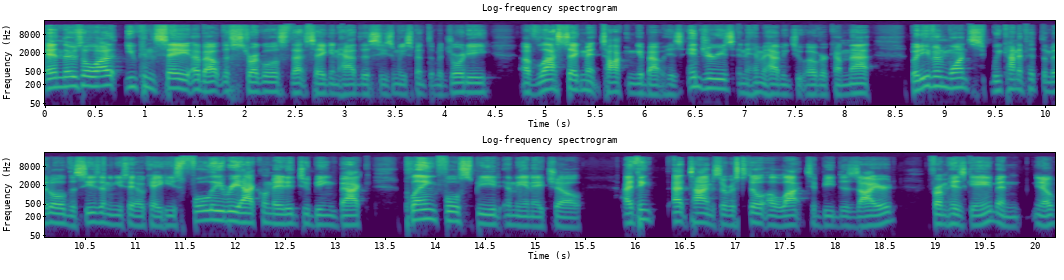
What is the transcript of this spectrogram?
And there's a lot you can say about the struggles that Seguin had this season. We spent the majority of last segment talking about his injuries and him having to overcome that. But even once we kind of hit the middle of the season and you say, okay, he's fully reacclimated to being back playing full speed in the NHL, I think at times there was still a lot to be desired from his game. And, you know,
